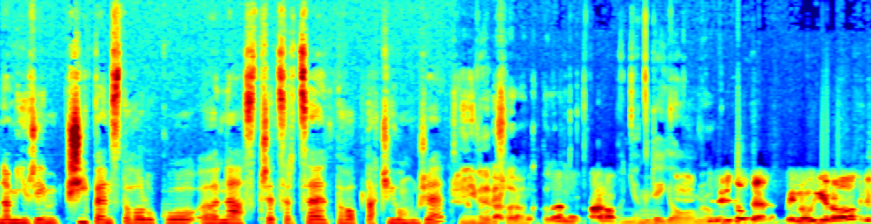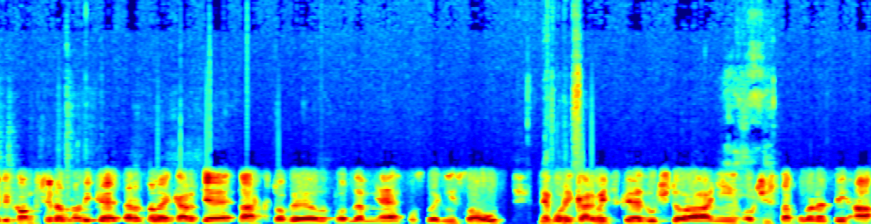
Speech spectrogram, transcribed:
Namířím šípem z toho luku eh, na střed srdce toho ptačího muže. Ti nikdy nevyšlo, Ivanko. tohle. Ano, ano. No, někdy jo. Když to ten minulý rok, kdybychom přirovnali ke tarotové kartě, tak to byl podle mě poslední soud, neboli karmické zúčtování, očista planety a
